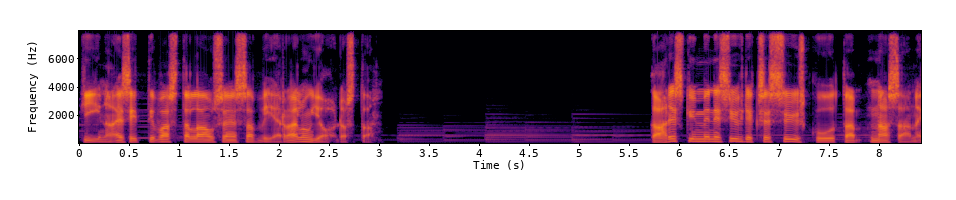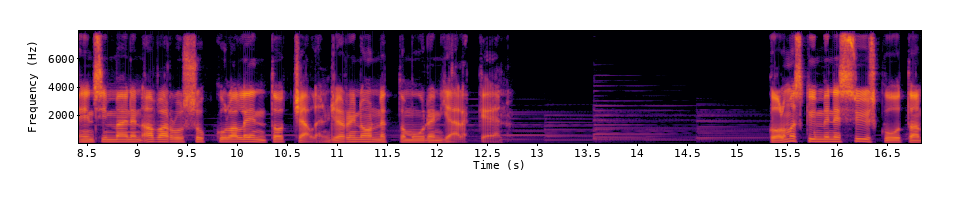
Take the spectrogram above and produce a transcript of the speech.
Kiina esitti vastalauseensa vierailun johdosta. 29. syyskuuta NASAn ensimmäinen avaruussukkula lento Challengerin onnettomuuden jälkeen – 30. syyskuuta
